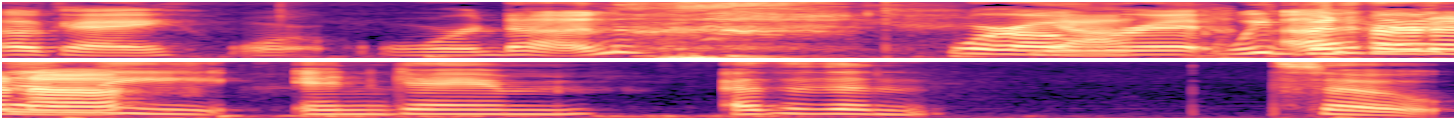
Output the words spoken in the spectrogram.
okay, we're, we're done, we're Yeah. over it. We've been other hurt than enough. The in game, other than so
